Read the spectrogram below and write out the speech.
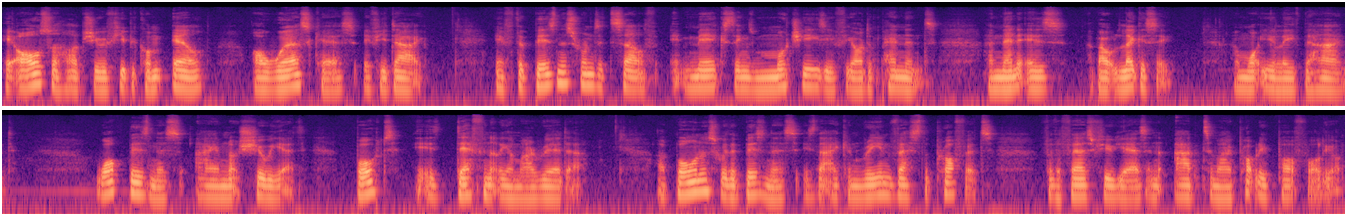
It also helps you if you become ill, or worst case, if you die. If the business runs itself, it makes things much easier for your dependents and then it is about legacy and what you leave behind. What business I am not sure yet, but it is definitely on my radar. A bonus with a business is that I can reinvest the profits for the first few years and add to my property portfolio,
